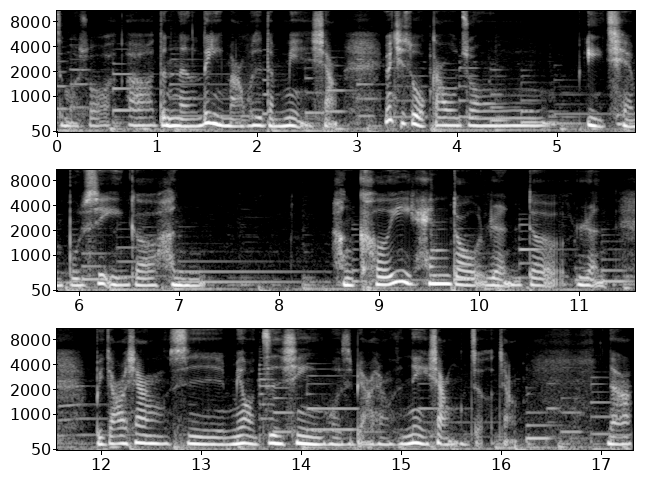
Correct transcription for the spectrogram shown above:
怎么说呃的能力嘛，或是的面相，因为其实我高中以前不是一个很很可以 handle 人的人，比较像是没有自信，或者是比较像是内向者这样。那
